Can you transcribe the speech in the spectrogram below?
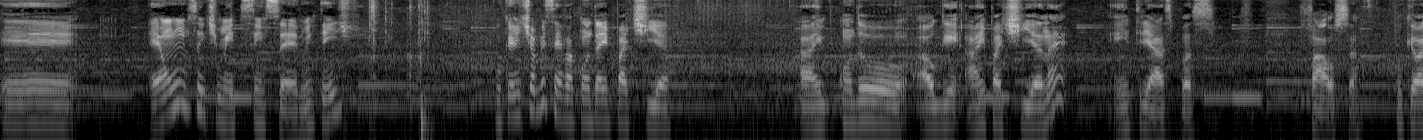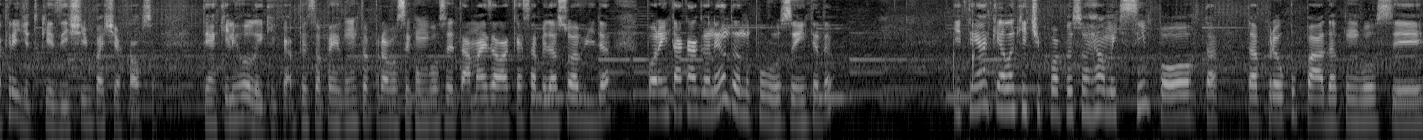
é, é um sentimento sincero, entende? Porque a gente observa quando a empatia a, quando alguém a empatia, né, entre aspas, falsa, porque eu acredito que existe empatia falsa. Tem aquele rolê que a pessoa pergunta pra você como você tá, mas ela quer saber da sua vida, porém tá cagando e andando por você, entendeu? E tem aquela que tipo a pessoa realmente se importa, tá preocupada com você,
